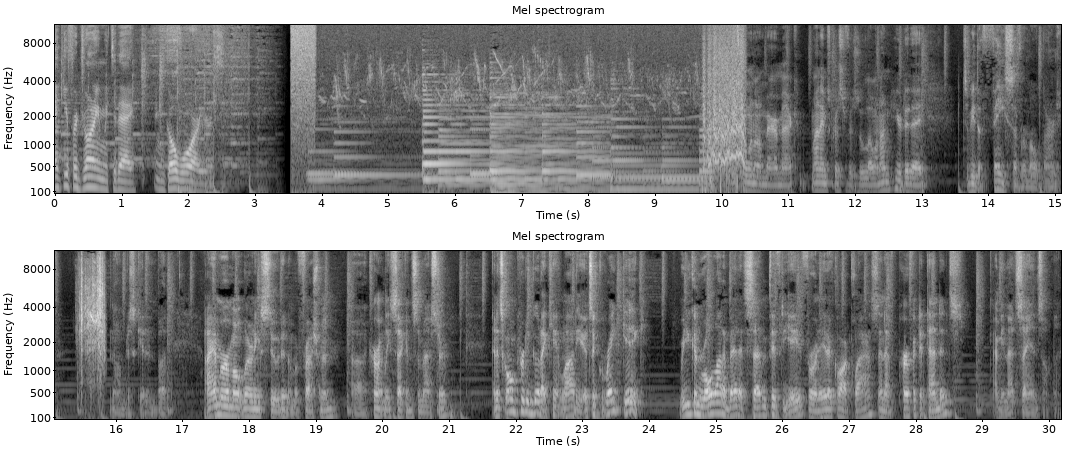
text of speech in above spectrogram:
Thank you for joining me today, and go Warriors! What's going on, Merrimack? My name is Christopher Zullo, and I'm here today to be the face of remote learning. No, I'm just kidding, but I am a remote learning student. I'm a freshman, uh, currently second semester, and it's going pretty good, I can't lie to you. It's a great gig where you can roll out of bed at 7.58 for an 8 o'clock class and have perfect attendance. I mean, that's saying something.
